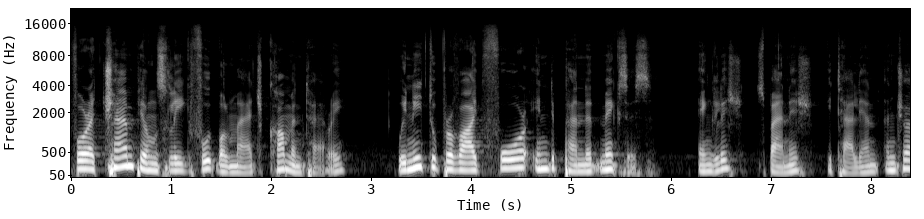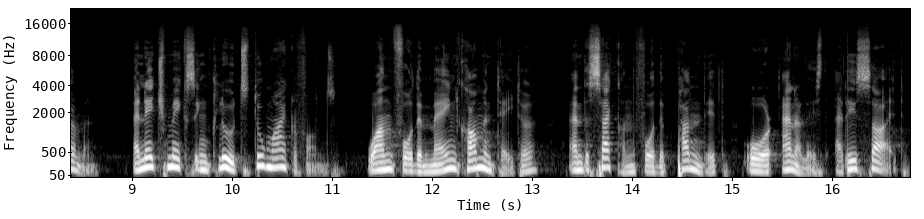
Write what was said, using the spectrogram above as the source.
For a Champions League football match commentary, we need to provide four independent mixes English, Spanish, Italian, and German. And each mix includes two microphones one for the main commentator and the second for the pundit or analyst at his side.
